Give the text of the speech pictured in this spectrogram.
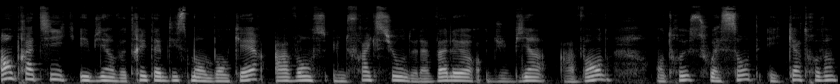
En pratique, eh bien, votre établissement bancaire avance une fraction de la valeur du bien à vendre entre 60 et 80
